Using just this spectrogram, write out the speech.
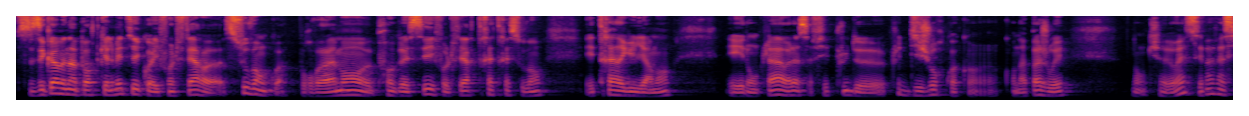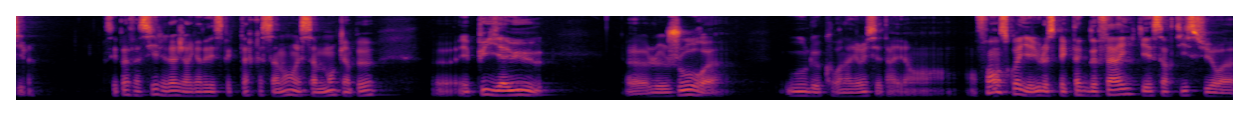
C'est comme n'importe quel métier, quoi. Il faut le faire souvent, quoi. Pour vraiment progresser, il faut le faire très très souvent et très régulièrement. Et donc là, voilà, ça fait plus de plus de 10 jours quoi qu'on n'a pas joué. Donc ouais, c'est pas facile c'est pas facile. Et là, j'ai regardé des spectacles récemment et ça me manque un peu. Euh, et puis, il y a eu euh, le jour où le coronavirus est arrivé en, France, quoi. Il y a eu le spectacle de Farid qui est sorti sur, euh,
